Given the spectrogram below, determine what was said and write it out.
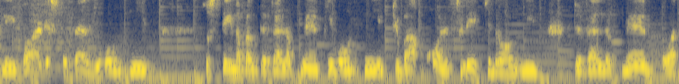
Plato, Aristotle. You won't need sustainable development. You won't need diba, conflict. You don't need development. What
